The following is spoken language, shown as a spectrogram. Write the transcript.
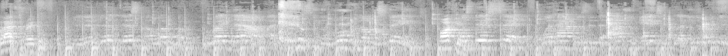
our last reading. let, let, let's, what, what, for right now, I to see the movement on the stage. Okay. Once they're set, what happens is that I can exit, because I need to bring the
